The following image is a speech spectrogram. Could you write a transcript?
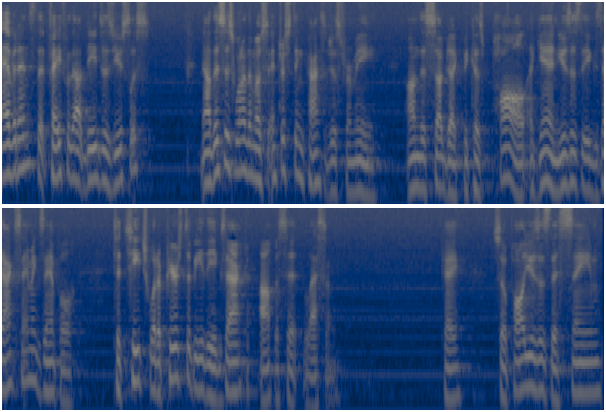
evidence that faith without deeds is useless? Now, this is one of the most interesting passages for me on this subject because Paul, again, uses the exact same example to teach what appears to be the exact opposite lesson. Okay? So, Paul uses the same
